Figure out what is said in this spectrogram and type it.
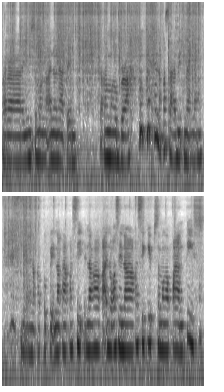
Para yung sa mga ano natin, sa mga bra, nakasabit na lang. Hindi na nakatupi. Nakakasi, nakakaano kasi nakakasikip sa mga panties.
